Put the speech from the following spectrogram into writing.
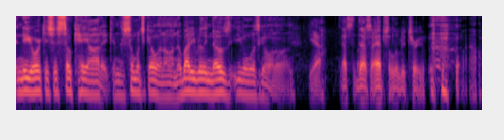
and New York is just so chaotic, and there's so much going on. Nobody really knows even what's going on. Yeah, that's that's absolutely true. wow.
